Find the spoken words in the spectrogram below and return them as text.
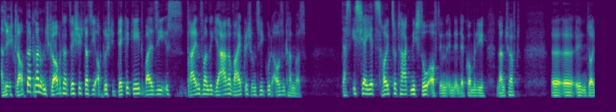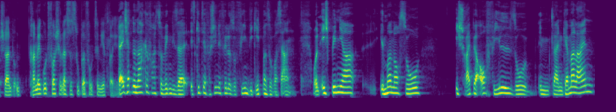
Also ich glaube daran und ich glaube tatsächlich, dass sie auch durch die Decke geht, weil sie ist 23 Jahre weiblich und sieht gut aus und kann was. Das ist ja jetzt heutzutage nicht so oft in, in, in der Comedy-Landschaft äh, äh, in Deutschland und kann mir gut vorstellen, dass es das super funktioniert bei ihr. Ja, ich habe nur nachgefragt, so wegen dieser, es gibt ja verschiedene Philosophien, wie geht man sowas an? Und ich bin ja immer noch so, ich schreibe ja auch viel so im kleinen Kämmerlein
